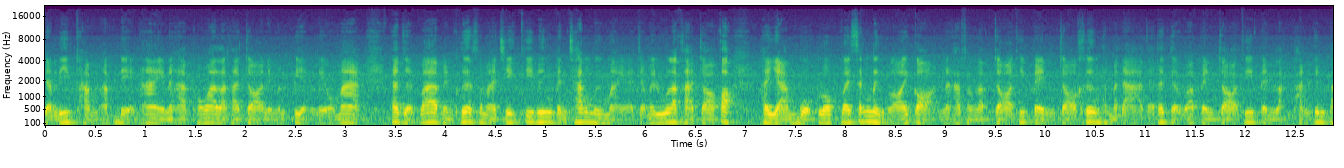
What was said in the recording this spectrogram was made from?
จะรีบทำอัปเดตให้นะครับ เพราะว่าราคาจอเนี่ยมันเปลี่ยนเร็วมาก ถ้าเกิดว่าเป็นเพื่อนสมาชิกที่เพิ่งเป็นช่างมือใหม่อาจจะไม่รู้ราคาจอก็พยายามบวกลบไว้สัก 100 ก่อนนะครับสำหรับจอที่เป็นจอเครื่องธรรมดา แต่ถ้าเกิดว่าเป็นจอที่เป็นหลักพันขึ้นไป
